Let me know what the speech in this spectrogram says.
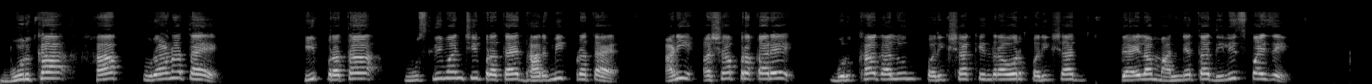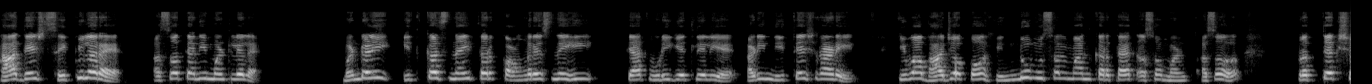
बुरखा हा पुराणात आहे. ही प्रथा मुस्लिमांची प्रथा आहे धार्मिक प्रथा आहे. आणि अशा प्रकारे बुरखा घालून परीक्षा केंद्रावर परीक्षा द्यायला मान्यता दिलीच पाहिजे. हा देश सेक्युलर आहे असं त्यांनी म्हटलेलं आहे. मंडळी इतकंच नाही तर काँग्रेसनेही त्यात उडी घेतलेली आहे. आणि नितेश राणे किंवा भाजप हिंदू मुसलमान करतायत असं म्हण असं प्रत्यक्ष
